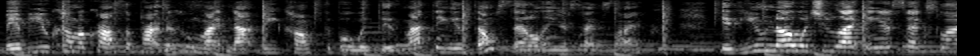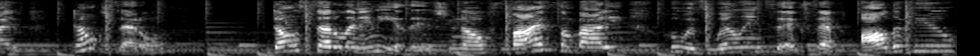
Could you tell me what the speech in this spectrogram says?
maybe you come across a partner who might not be comfortable with this. My thing is don't settle in your sex life. If you know what you like in your sex life, don't settle. don't settle in any of this. You know, find somebody who is willing to accept all of you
